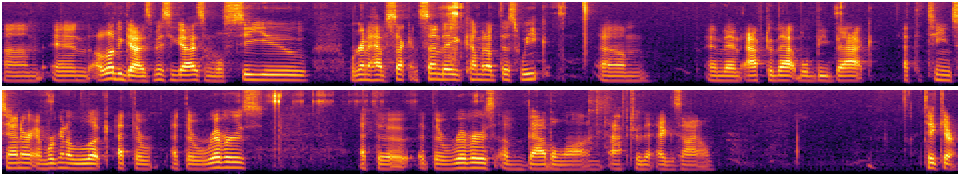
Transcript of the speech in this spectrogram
Um, and I love you guys, miss you guys, and we'll see you. We're going to have Second Sunday coming up this week. Um, and then after that, we'll be back at the Teen Center, and we're going to look at the at the rivers, at the at the rivers of Babylon after the exile. Take care.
